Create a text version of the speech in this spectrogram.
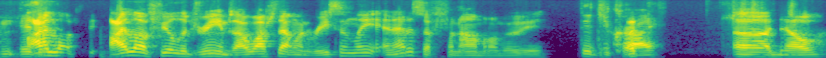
Is I it- love I love Field of Dreams. I watched that one recently, and that is a phenomenal movie. Did you cry? Uh, no,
